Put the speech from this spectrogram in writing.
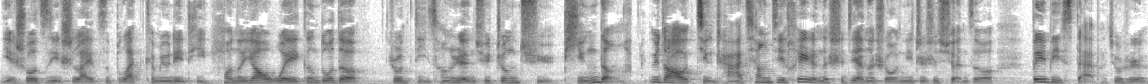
也说自己是来自 black community，然后呢要为更多的这种底层人去争取平等。遇到警察枪击黑人的事件的时候，你只是选择 baby step，就是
